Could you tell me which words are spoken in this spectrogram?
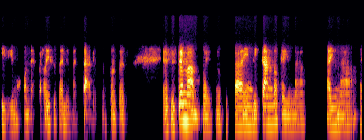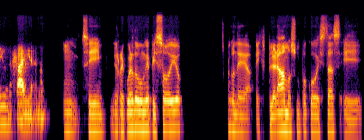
y vivimos con desperdicios alimentarios. Entonces, el sistema pues, nos está indicando que hay una, hay una, hay una falla, ¿no? Mm, sí, recuerdo un episodio donde explorábamos un poco estas, eh,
